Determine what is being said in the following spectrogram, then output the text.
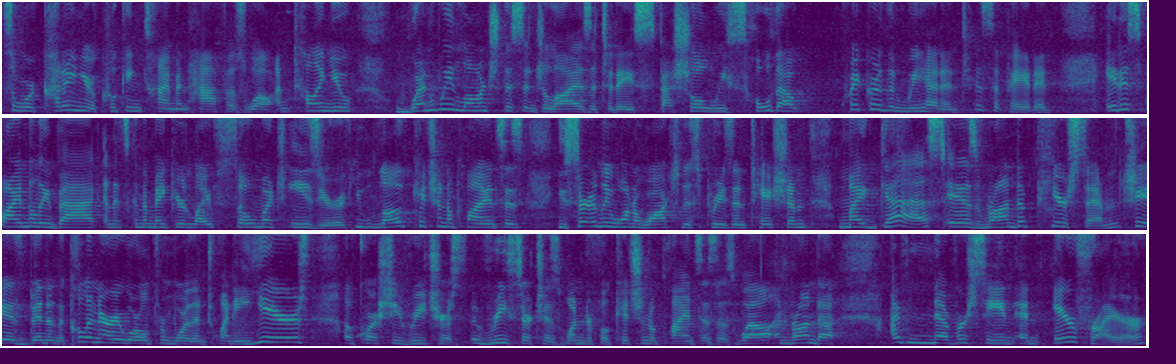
so we're cutting your cooking time in half as well. I'm telling you, when we launched this in July as a today's special, we sold out quicker than we had anticipated. It is finally back and it's gonna make your life so much easier. If you love kitchen appliances, you certainly wanna watch this presentation. My guest is Rhonda Pearson. She has been in the culinary world for more than 20 years. Of course, she researches, researches wonderful kitchen appliances as well. And Rhonda, I've never seen an air fryer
